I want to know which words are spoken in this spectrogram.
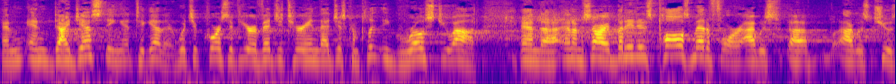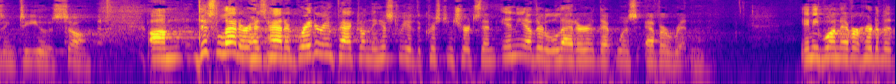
and, and digesting it together, which, of course, if you're a vegetarian, that just completely grossed you out. And, uh, and I'm sorry, but it is Paul's metaphor I was, uh, I was choosing to use. So, um, this letter has had a greater impact on the history of the Christian church than any other letter that was ever written. Anyone ever heard of a,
